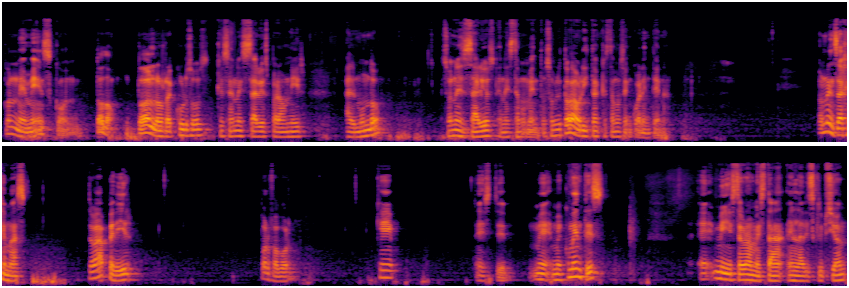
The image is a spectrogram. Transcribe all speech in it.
con memes, con todo, todos los recursos que sean necesarios para unir al mundo son necesarios en este momento, sobre todo ahorita que estamos en cuarentena. Un mensaje más. Te voy a pedir, por favor, que este, me, comentes. Eh, mi Instagram está en la descripción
